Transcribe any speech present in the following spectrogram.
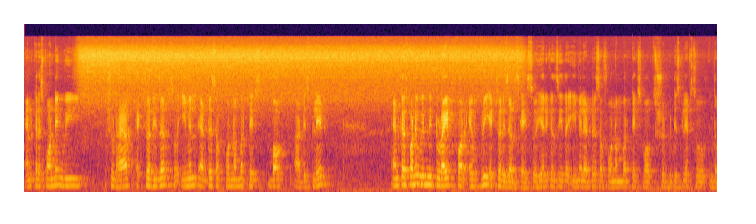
And corresponding we should have actual results. So email address or phone number text box are displayed. And corresponding we need to write for every actual results guys. So here you can see the email address or phone number text box should be displayed. So in the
